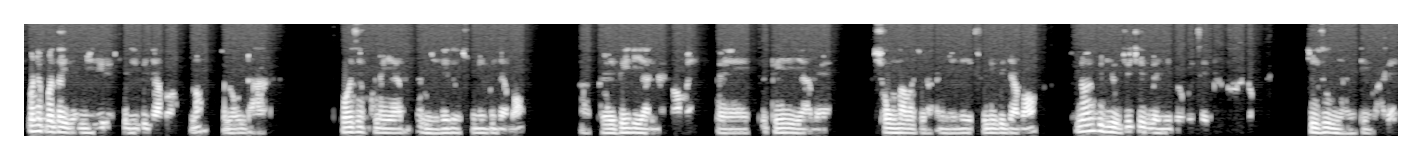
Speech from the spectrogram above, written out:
ပွဲနဲ့ပတ်သက်ပြီးအမြင်လေးဆွေးနွေးပြကြပါဦးနော်ကျွန်တော်ဒါပွဲစဉ်ခုနှစ်ရက်အမြင်လေးတွေဆွေးနွေးပြကြပါဦးဘယ်သေးတွေရနိုင်တော့မယ်ဘယ်အသေးတွေရမယ် ရှုံးသွားမှာဆိုတာအမြင်လေးဆွေးနွေးပြကြပါဦးကျွန်တော်ဗီဒီယိုကြည့်ကြည့်ပြီးနေတော့ပြစေကျေးဇူးများတင်ပါတယ်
